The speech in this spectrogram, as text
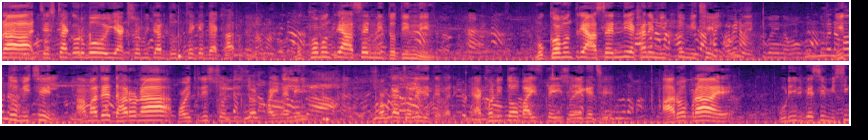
আমরা চেষ্টা করব ওই একশো মিটার দূর থেকে দেখার। মুখ্যমন্ত্রী আসেননি তো তিন দিন। মুখ্যমন্ত্রী আসেননি এখানে মৃত্যু মিছিল। মৃত্যু মিছিল। আমাদের ধারণা পঁয়ত্রিশ চল্লিশ জন ফাইনালি সংখ্যা চলে যেতে পারে। এখনই তো বাইশ তেইশ হয়ে গেছে। আরও প্রায় কুড়ির বেশি মিসিং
